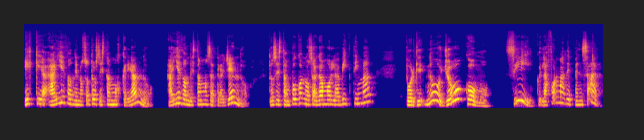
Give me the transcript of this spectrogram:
es que ahí es donde nosotros estamos creando, ahí es donde estamos atrayendo. Entonces tampoco nos hagamos la víctima porque, no, yo como, sí, la forma de pensar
